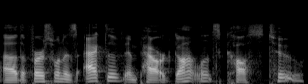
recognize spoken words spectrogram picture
Uh, the first one is active, empowered gauntlets, costs two.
